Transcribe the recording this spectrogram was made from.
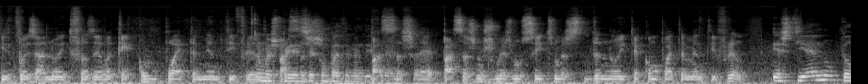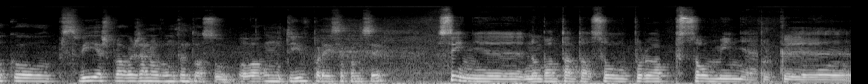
e depois à noite fazê-la que é completamente diferente. É uma experiência passas, completamente diferente. Passas, é, passas nos mesmos sítios, mas de noite é completamente diferente. Este ano, pelo que eu percebi, as provas já não vão tanto ao sul. Houve algum motivo para isso acontecer? Sim, eh, não vão tanto ao sul por opção minha, porque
